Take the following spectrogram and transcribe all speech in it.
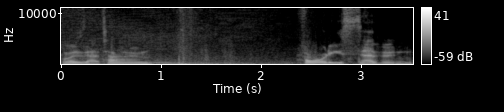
what is that time? 47.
